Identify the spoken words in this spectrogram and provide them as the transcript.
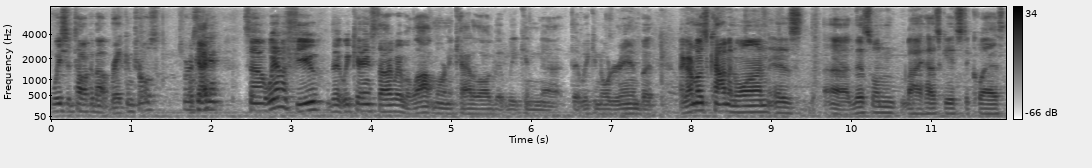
we should talk about brake controls for a Okay. second. So we have a few that we carry in stock. We have a lot more in the catalog that we can uh, that we can order in. But like our most common one is uh, this one by Husky. It's the Quest.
